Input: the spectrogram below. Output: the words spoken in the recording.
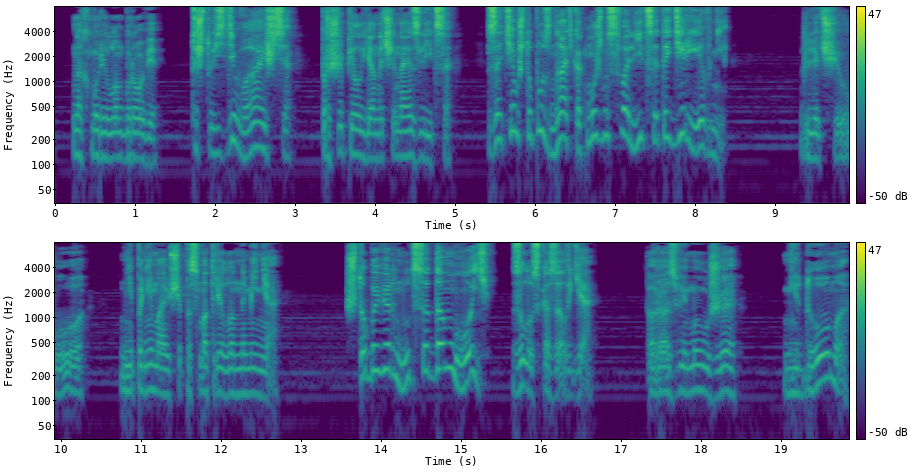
– нахмурил он брови. «Ты что, издеваешься?» – прошипел я, начиная злиться. «Затем, чтобы узнать, как можно свалиться этой деревни». «Для чего?» – непонимающе посмотрел он на меня. «Чтобы вернуться домой», – зло сказал я. «Разве мы уже не дома?»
